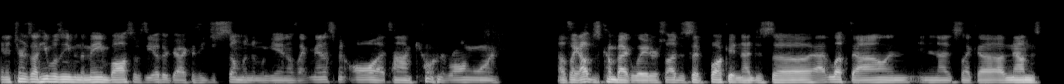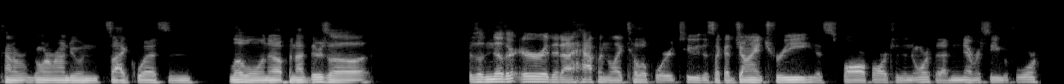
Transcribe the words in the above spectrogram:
and it turns out he wasn't even the main boss. It was the other guy because he just summoned him again. I was like, man, I spent all that time killing the wrong one. I was like, I'll just come back later. So I just said, fuck it. And I just, uh, I left the island and then I just like, uh, now I'm just kind of going around doing side quests and leveling up. And I, there's a, there's another area that I happen to like teleported to that's like a giant tree that's far, far to the north that I've never seen before.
